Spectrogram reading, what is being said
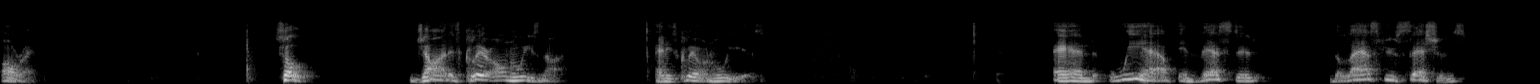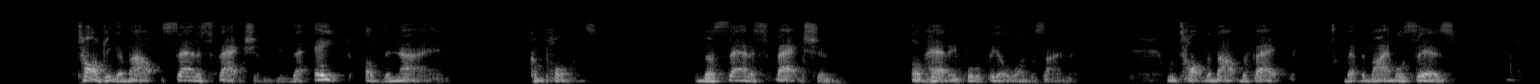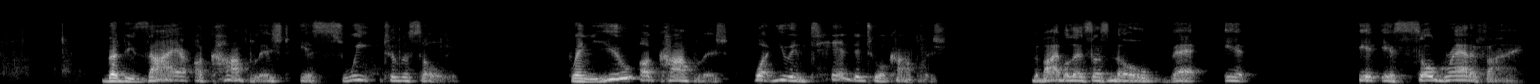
All right. So John is clear on who he's not, and he's clear on who he is. And we have invested the last few sessions talking about satisfaction, the eighth of the nine components, the satisfaction of having fulfilled one's assignment. We talked about the fact that the Bible says the desire accomplished is sweet to the soul. When you accomplish what you intended to accomplish, the Bible lets us know that it it is so gratifying.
